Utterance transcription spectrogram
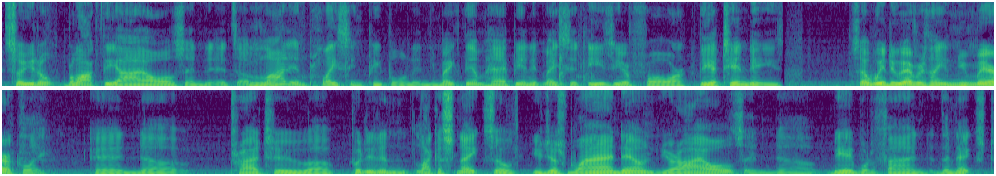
so you don't block the aisles. And it's a lot in placing people, and you make them happy, and it makes it easier for the attendees. So we do everything numerically. And uh, try to uh, put it in like a snake so you just wind down your aisles and uh, be able to find the next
